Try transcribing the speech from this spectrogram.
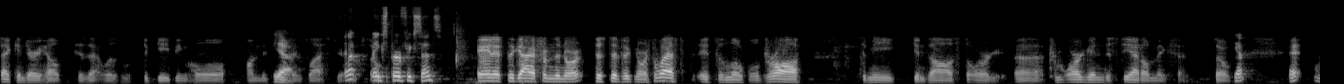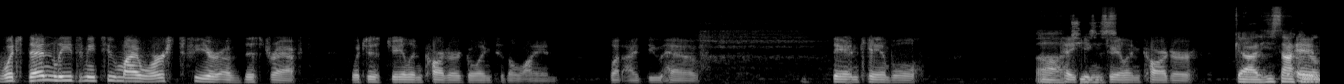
secondary help because that was the gaping hole on the defense yeah. last year. Yep, so, makes perfect sense. And if the guy from the North Pacific Northwest, it's a local draw. To me, Gonzalez to or, uh, from Oregon to Seattle makes sense. So, yep. Eh, which then leads me to my worst fear of this draft, which is Jalen Carter going to the Lions. But I do have Dan Campbell oh, taking Jalen Carter God, he's not gonna.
